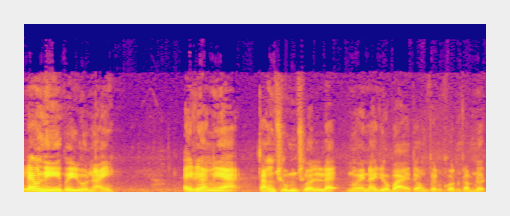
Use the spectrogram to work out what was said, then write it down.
แล้วหนีไปอยู่ไหนไอ้เรื่องนี้ทั้งชุมชนและหน่วยนโยบายต้องเป็นคนกำหนด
